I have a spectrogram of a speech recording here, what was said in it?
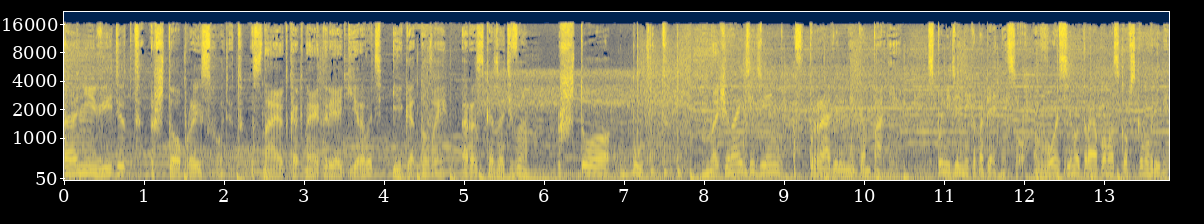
Они видят, что происходит, знают, как на это реагировать и готовы рассказать вам, что будет. Начинайте день в правильной компании. С понедельника по пятницу в 8 утра по московскому времени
